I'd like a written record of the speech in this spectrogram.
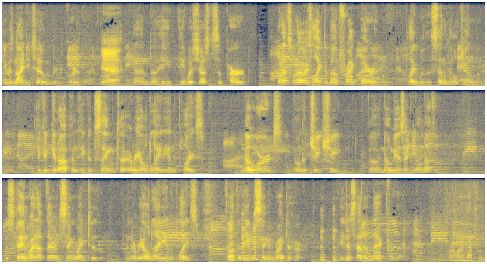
he was 92 when we recorded that. Yeah. And uh, he, he was just superb. Well, that's what I always liked about Frank Barry when he played with a sentimental gentleman. He could get up and he could sing to every old lady in the place. No words on a cheat sheet, uh, no music, no nothing. Just stand right up there and sing right to them. And every old lady in the place thought that he was singing right to her. He just had a knack for that. I learned that from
